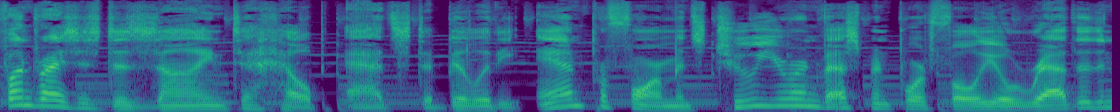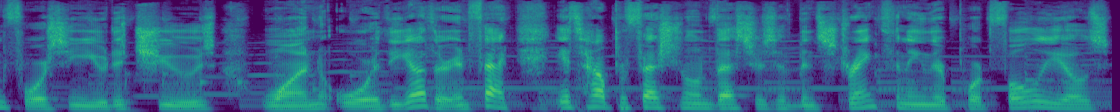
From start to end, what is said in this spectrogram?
Fundrise is designed to help add stability and performance to your investment portfolio rather than forcing you to choose one or the other. In fact, it's how professional investors have been strengthening their portfolios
